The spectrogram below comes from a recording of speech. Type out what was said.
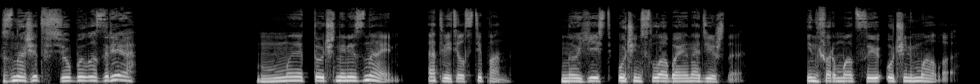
«Значит, все было зря?» «Мы точно не знаем», — ответил Степан. «Но есть очень слабая надежда. Информации очень мало,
